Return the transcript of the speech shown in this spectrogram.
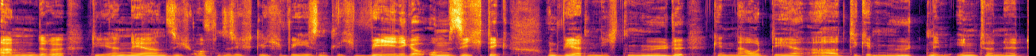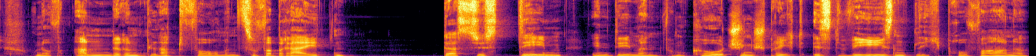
andere, die ernähren sich offensichtlich wesentlich weniger umsichtig und werden nicht müde, genau derartige Mythen im Internet und auf anderen Plattformen zu verbreiten. Das System, in dem man vom Coaching spricht, ist wesentlich profaner.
